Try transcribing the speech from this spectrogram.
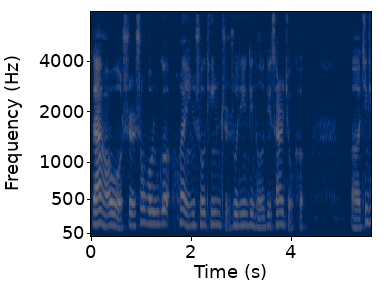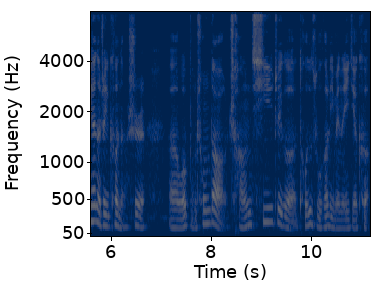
大家好，我是生活如歌，欢迎收听指数基金定投的第三十九课。呃，今天的这一课呢是呃我补充到长期这个投资组合里面的一节课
